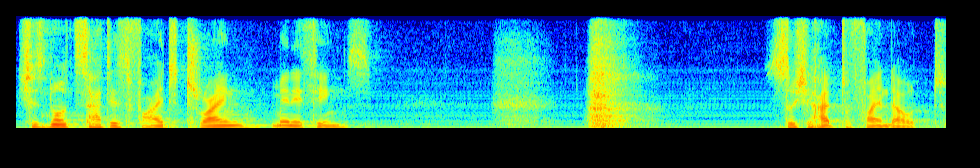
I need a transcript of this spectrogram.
she's not satisfied trying many things. So she had to find out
